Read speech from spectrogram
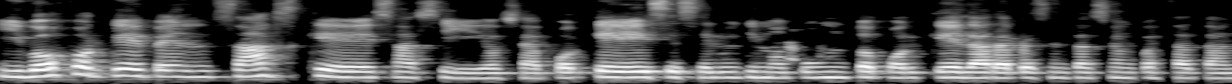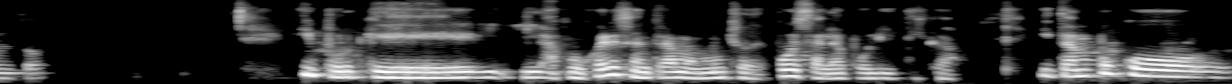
¿Y vos por qué pensás que es así? O sea, ¿por qué ese es el último punto? ¿Por qué la representación cuesta tanto? Y porque las mujeres entramos mucho después a la política. Y tampoco,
